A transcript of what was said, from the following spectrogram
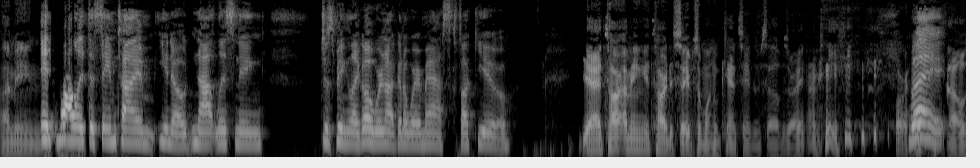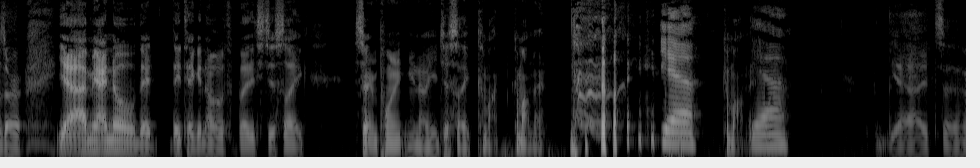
I mean, and while at the same time you know not listening just being like oh we're not going to wear masks fuck you Yeah, it's hard. I mean, it's hard to save someone who can't save themselves, right? I mean, or help Right. themselves, or yeah. I mean, I know that they take an oath, but it's just like a certain point, you know, you just like, come on, come on, man, yeah come on, man. yeah Yeah, it's uh,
